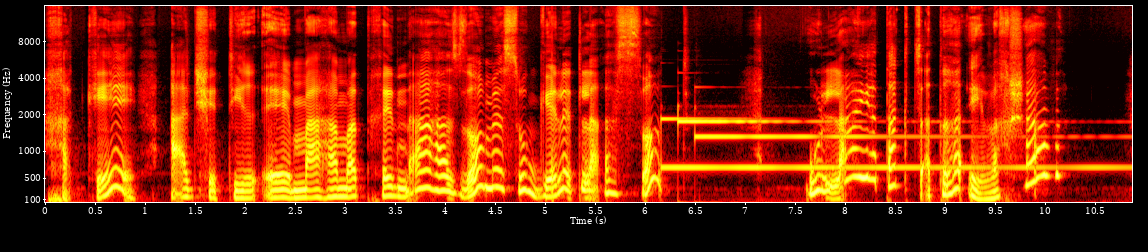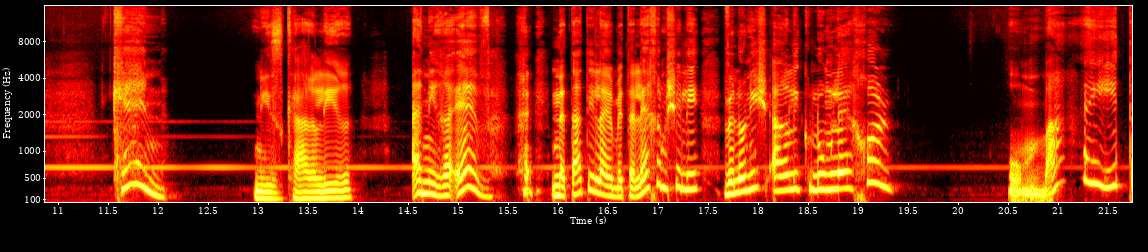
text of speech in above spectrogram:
חכה עד שתראה מה המטחנה הזו מסוגלת לעשות. אולי אתה קצת רעב עכשיו? כן, נזכר ליר. אני רעב. נתתי להם את הלחם שלי ולא נשאר לי כלום לאכול. ומה היית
